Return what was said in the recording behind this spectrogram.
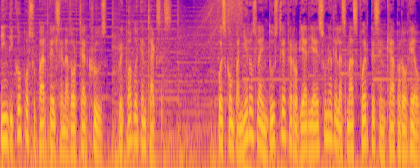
indicó por su parte el senador Ted Cruz, Republican Texas. Pues compañeros la industria ferroviaria es una de las más fuertes en Capitol Hill,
